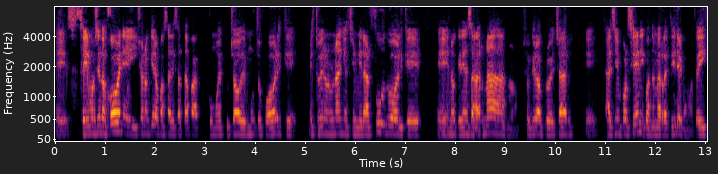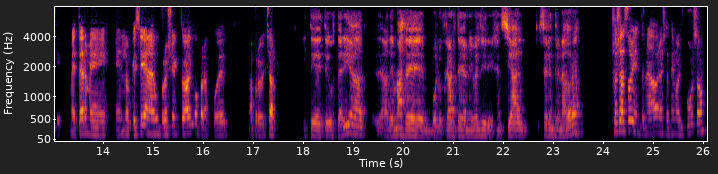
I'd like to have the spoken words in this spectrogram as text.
eh, seguimos siendo jóvenes y yo no quiero pasar esa etapa como he escuchado de muchos jugadores que estuvieron un año sin mirar fútbol, que eh, no querían saber nada, no, yo quiero aprovechar eh, al 100% y cuando me retire, como te dije, meterme en lo que sea, en algún proyecto o algo para poder aprovechar. ¿Y te, gustaría, además de involucrarte a nivel dirigencial, ser entrenadora? Yo ya soy entrenadora, ya tengo el curso,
